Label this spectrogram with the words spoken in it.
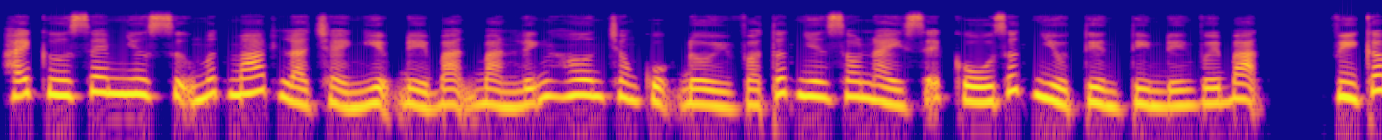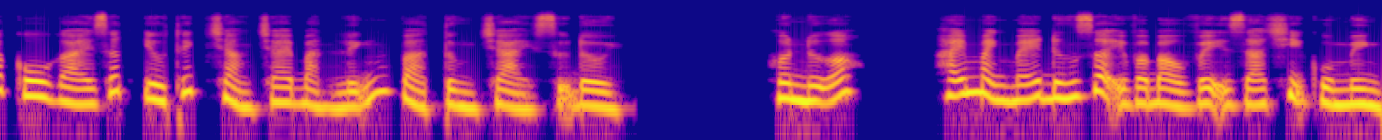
Hãy cứ xem như sự mất mát là trải nghiệm để bạn bản lĩnh hơn trong cuộc đời và tất nhiên sau này sẽ cố rất nhiều tiền tìm đến với bạn, vì các cô gái rất yêu thích chàng trai bản lĩnh và từng trải sự đời. Hơn nữa, hãy mạnh mẽ đứng dậy và bảo vệ giá trị của mình,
